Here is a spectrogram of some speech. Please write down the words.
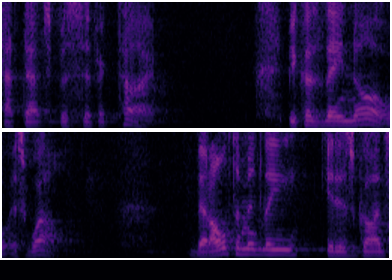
at that specific time? Because they know as well that ultimately it is God's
